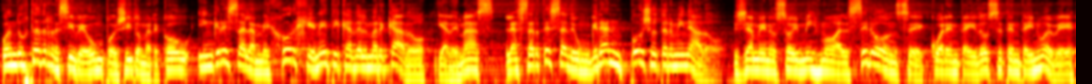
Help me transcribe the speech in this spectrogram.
Cuando usted recibe un pollito Mercou, ingresa la mejor genética del mercado y además la certeza de un gran pollo terminado. Llámenos hoy mismo al 011 4279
